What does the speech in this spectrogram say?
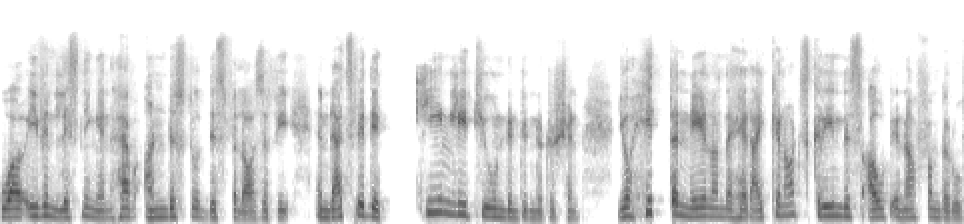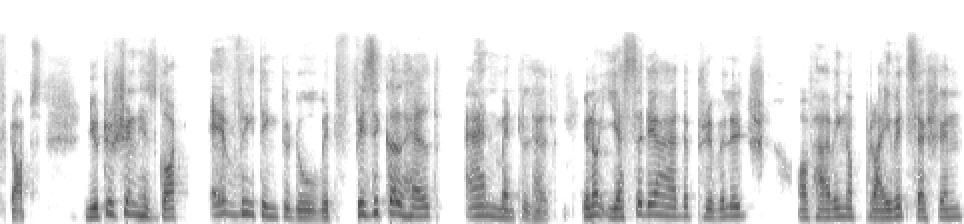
who are even listening in have understood this philosophy and that's where they keenly tuned into nutrition. You hit the nail on the head. I cannot scream this out enough from the rooftops. Nutrition has got everything to do with physical health and mental health. You know yesterday i had the privilege of having a private session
